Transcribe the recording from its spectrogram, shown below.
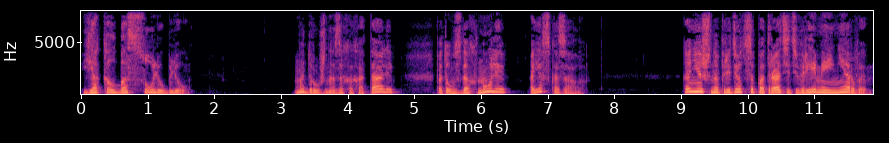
я колбасу люблю. Мы дружно захохотали, потом вздохнули, а я сказала. Конечно, придется потратить время и нервы,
